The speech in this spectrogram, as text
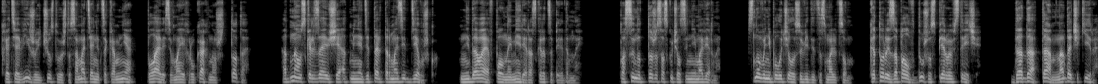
Хотя вижу и чувствую, что сама тянется ко мне, плавясь в моих руках, но что-то... Одна ускользающая от меня деталь тормозит девушку, не давая в полной мере раскрыться передо мной. По сыну тоже соскучился неимоверно. Снова не получилось увидеться с мальцом, который запал в душу с первой встречи. Да-да, там, на даче Кира.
